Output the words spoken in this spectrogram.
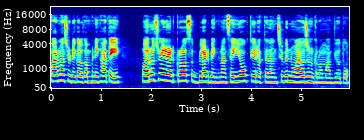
pharmaceutical company ખાતે ભરૂચની રેડક્રોસ બ્લડ બેંકના સહયોગથી રક્તદાન શિબિરનું આયોજન કરવામાં આવ્યું હતું.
